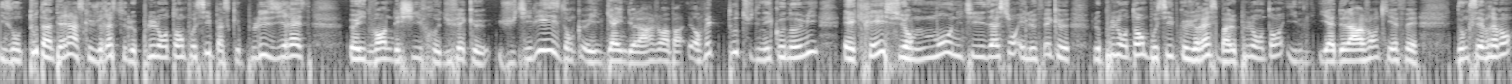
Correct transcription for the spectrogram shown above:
ils ont tout intérêt à ce que je reste le plus longtemps possible parce que plus ils restent, eux ils vendent des chiffres du fait que j'utilise, donc eux, ils gagnent de l'argent. En fait toute une économie est créée sur mon utilisation et le fait que le plus longtemps possible que je reste, bah, le plus longtemps il, y a de l'argent qui est fait. Donc c'est vraiment,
